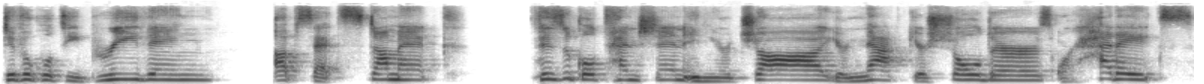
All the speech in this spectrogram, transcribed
difficulty breathing, upset stomach, physical tension in your jaw, your neck, your shoulders, or headaches.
